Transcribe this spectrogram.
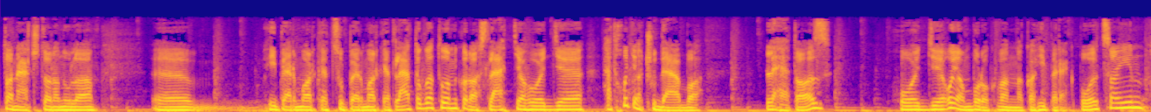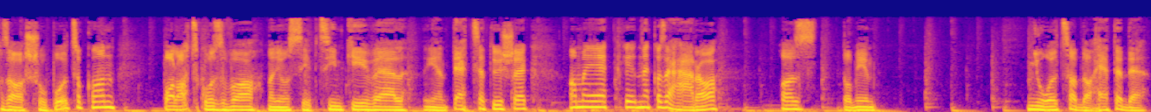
tanácstalanul a, a hipermarket, szupermarket látogató, amikor azt látja, hogy hát hogy a csodába lehet az, hogy olyan borok vannak a hiperek polcain, az alsó polcokon, palackozva, nagyon szép címkével, ilyen tetszetősek, amelyeknek az ára az, tudom én, nyolcada, hetede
